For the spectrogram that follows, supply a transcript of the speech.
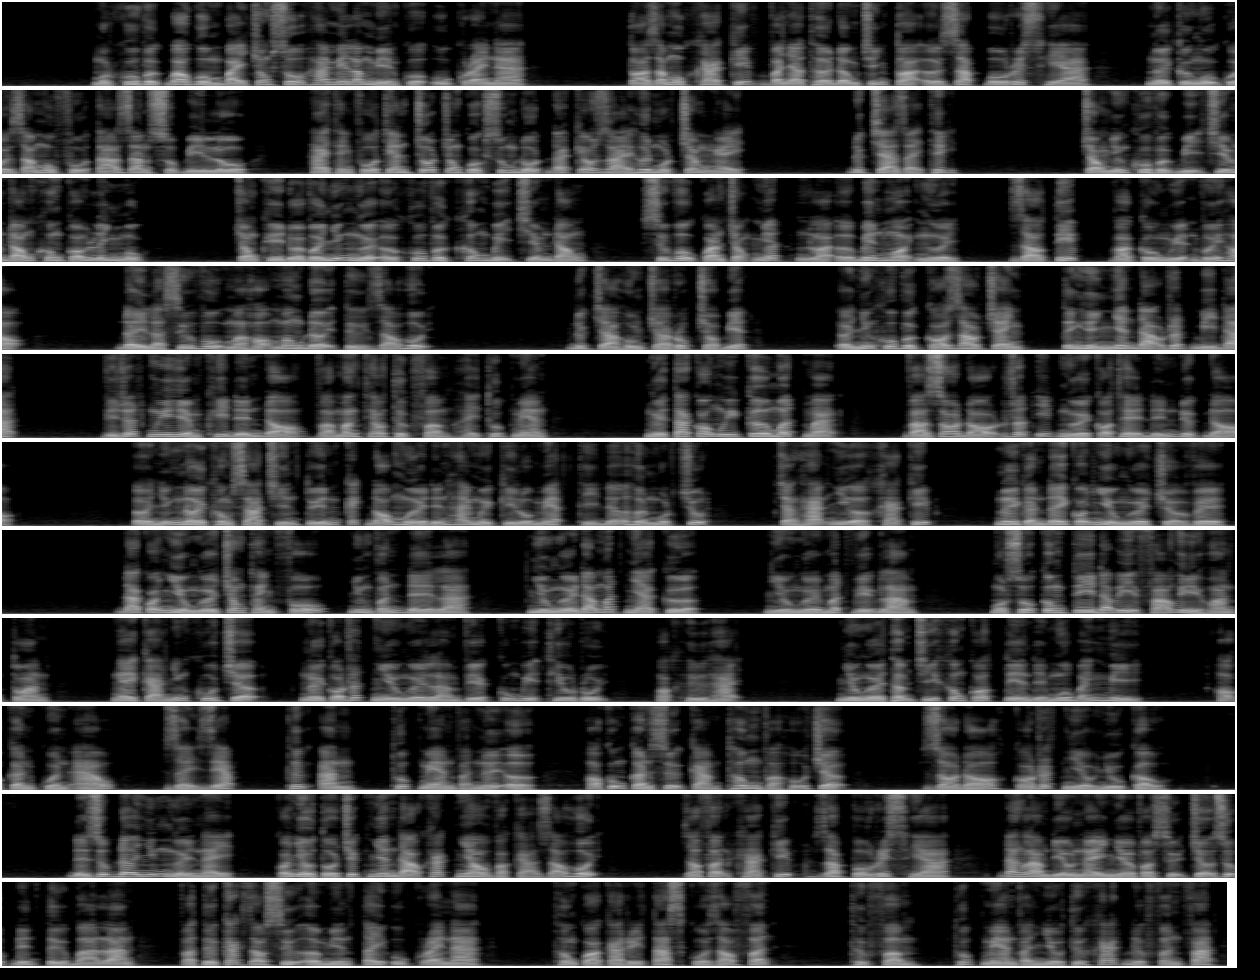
Một khu vực bao gồm 7 trong số 25 miền của Ukraine. Tòa giám mục Kharkiv và nhà thờ đồng chính tòa ở Zaporizhia nơi cư ngụ của giám mục phụ tá Jan Sobilo, hai thành phố then chốt trong cuộc xung đột đã kéo dài hơn 100 ngày. Đức cha giải thích, trong những khu vực bị chiếm đóng không có linh mục, trong khi đối với những người ở khu vực không bị chiếm đóng, sứ vụ quan trọng nhất là ở bên mọi người, giao tiếp và cầu nguyện với họ. Đây là sứ vụ mà họ mong đợi từ giáo hội. Đức cha Hùng Charuk cho biết, ở những khu vực có giao tranh, tình hình nhân đạo rất bi đát vì rất nguy hiểm khi đến đó và mang theo thực phẩm hay thuốc men. Người ta có nguy cơ mất mạng và do đó rất ít người có thể đến được đó. Ở những nơi không xa chiến tuyến cách đó 10 đến 20 km thì đỡ hơn một chút, chẳng hạn như ở Kharkiv, nơi gần đây có nhiều người trở về. Đã có nhiều người trong thành phố, nhưng vấn đề là nhiều người đã mất nhà cửa, nhiều người mất việc làm, một số công ty đã bị phá hủy hoàn toàn, ngay cả những khu chợ, nơi có rất nhiều người làm việc cũng bị thiêu rụi hoặc hư hại. Nhiều người thậm chí không có tiền để mua bánh mì. Họ cần quần áo, giày dép, thức ăn, thuốc men và nơi ở. Họ cũng cần sự cảm thông và hỗ trợ. Do đó có rất nhiều nhu cầu. Để giúp đỡ những người này, có nhiều tổ chức nhân đạo khác nhau và cả giáo hội. Giáo phận Kharkiv, Zaporizhia đang làm điều này nhờ vào sự trợ giúp đến từ Ba Lan và từ các giáo sứ ở miền Tây Ukraine, thông qua Caritas của giáo phận, thực phẩm, thuốc men và nhiều thứ khác được phân phát.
